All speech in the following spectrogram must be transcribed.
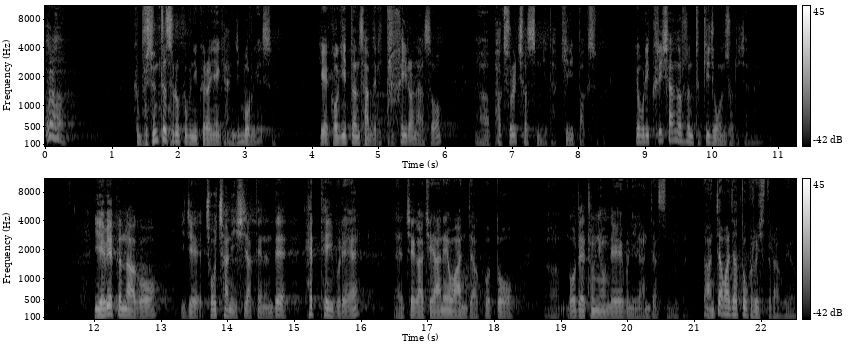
그 무슨 뜻으로 그분이 그런 얘기 하는지 모르겠어요. 이게 거기 있던 사람들이 다 일어나서 어, 박수를 쳤습니다. 기립박수를. 우리 크리스천으로서는 듣기 좋은 소리잖아요. 예배 끝나고 이제 조찬이 시작되는데 해 테이블에 제가 제 아내와 앉았고 또노 어, 대통령 네 분이 앉았습니다. 또 앉자마자 또 그러시더라고요.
